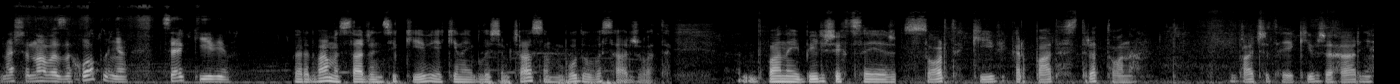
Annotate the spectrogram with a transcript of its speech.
Наше нове захоплення це ківі. Перед вами саджанці ківі, які найближчим часом буду висаджувати. Два найбільших це є сорт ківі Карпат Стратона. Бачите, які вже гарні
